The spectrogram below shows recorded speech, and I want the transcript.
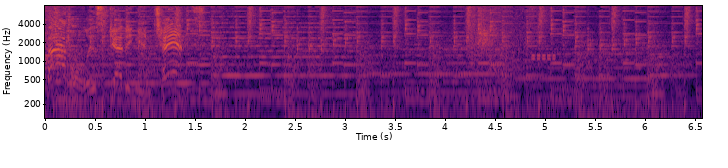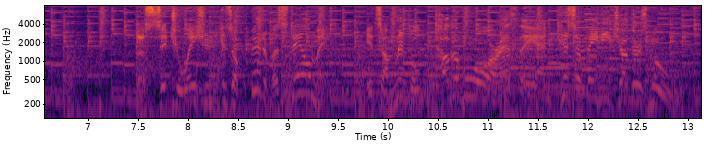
battle is getting intense! The situation is a bit of a stalemate. It's a mental tug of war as they anticipate each other's move.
